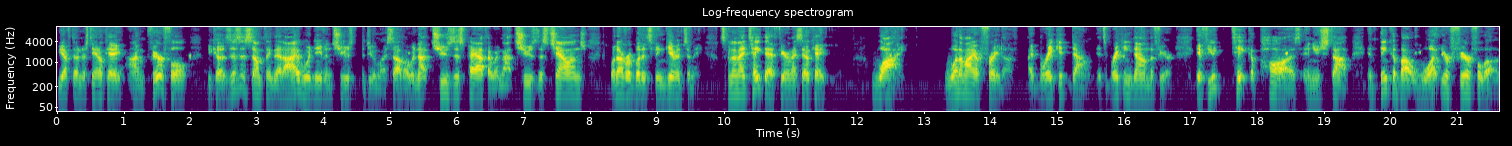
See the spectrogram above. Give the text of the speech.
you have to understand, okay, I'm fearful because this is something that I wouldn't even choose to do myself. I would not choose this path. I would not choose this challenge, whatever, but it's been given to me. So then I take that fear and I say, okay, why? What am I afraid of? I break it down. It's breaking down the fear. If you take a pause and you stop and think about what you're fearful of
